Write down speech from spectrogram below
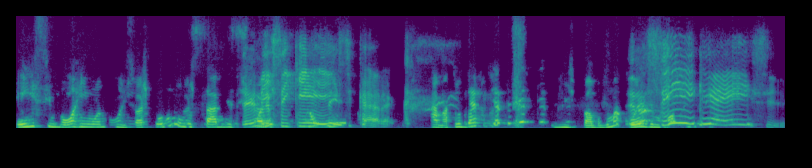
Ace morre em One Piece. Eu acho que todo mundo sabe desse spoiler. Eu nem sei quem é Ace, cara. Ah, mas tu deve, deve, deve, alguma coisa. Eu não sei quem é esse.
